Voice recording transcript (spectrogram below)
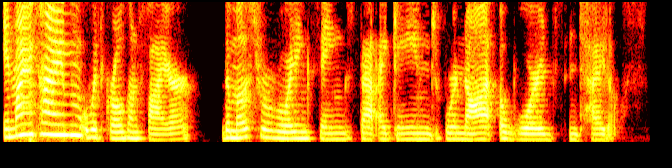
In my time with Girls on Fire, the most rewarding things that I gained were not awards and titles.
